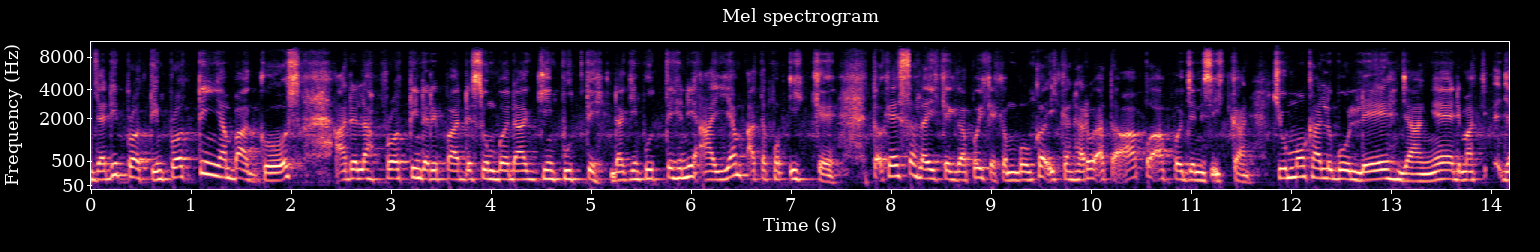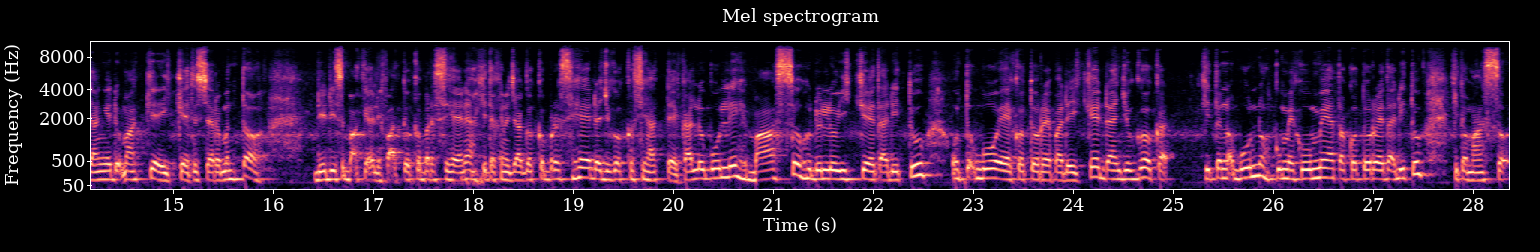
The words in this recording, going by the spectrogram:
Jadi protein, protein yang bagus adalah protein daripada sumber daging putih. Daging putih ni ayam ataupun ikan. Tak kisahlah ikan gapo, ikan kembung ke, ikan harus atau apa-apa jenis ikan. Cuma kalau boleh jangan dimaki, jangan duk makan ikan tu secara mentah. Dia disebabkan oleh faktor kebersihan ya. Kita kena jaga kebersihan dan juga kesihatan. Kalau boleh basuh dulu ikan tadi tu untuk buang kotoran pada ikan dan juga kita nak bunuh kumen-kumen atau kotoran tadi tu kita masuk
